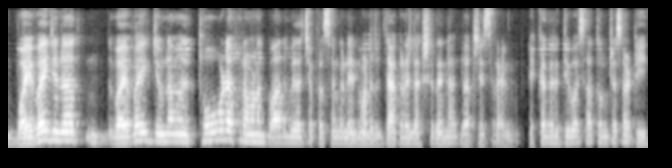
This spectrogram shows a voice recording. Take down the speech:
वैवाहिक जीवनात वैवाहिक जीवनामध्ये थोड्या प्रमाणात वादविवादाचे प्रसंग निर्माण होतील. त्याकडे लक्ष देणं गरजेचं राहील. एकंदरीत दिवस हा तुमच्यासाठी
